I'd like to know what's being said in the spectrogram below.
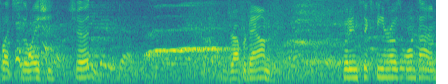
flexes the way she should. Drop her down put in 16 rows at one time.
